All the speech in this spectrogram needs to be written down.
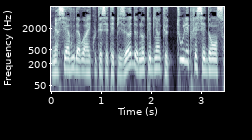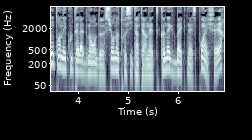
Merci à vous d'avoir écouté cet épisode. Notez bien que tous les précédents sont en écoute à la demande sur notre site internet connectbikeness.fr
